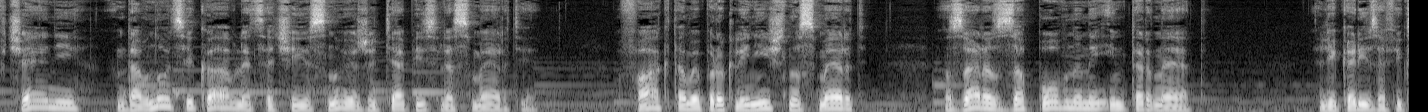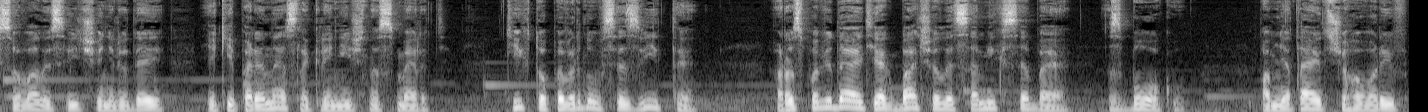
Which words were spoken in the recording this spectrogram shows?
Вчені давно цікавляться, чи існує життя після смерті. Фактами про клінічну смерть зараз заповнений інтернет. Лікарі зафіксували свідчення людей, які перенесли клінічну смерть. Ті, хто повернувся звідти, розповідають, як бачили самих себе збоку, пам'ятають, що говорив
